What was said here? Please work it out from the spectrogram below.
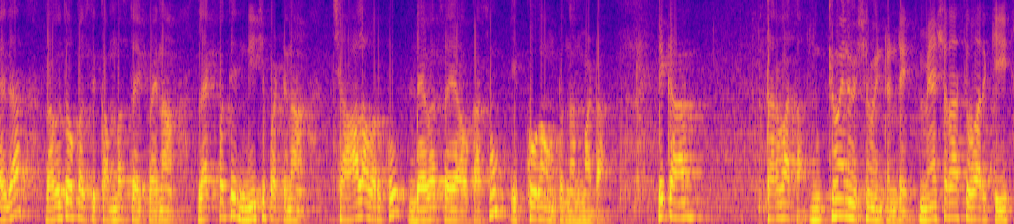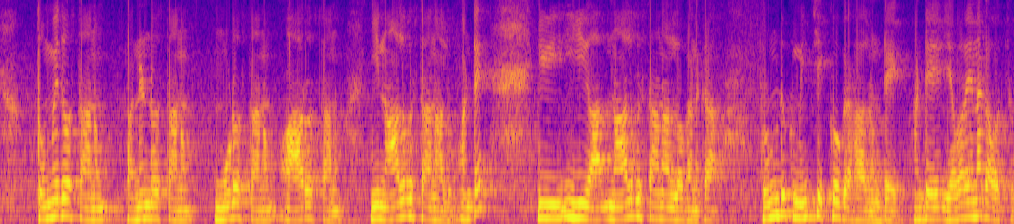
లేదా రవితో కలిసి కంబస్ట్ అయిపోయినా లేకపోతే నీచి పట్టిన చాలా వరకు డైవర్స్ అయ్యే అవకాశం ఎక్కువగా ఉంటుందన్నమాట. ఇక తర్వాత ముఖ్యమైన విషయం ఏంటంటే మేషరాశి వారికి తొమ్మిదో స్థానం పన్నెండో స్థానం మూడో స్థానం ఆరో స్థానం ఈ నాలుగు స్థానాలు అంటే ఈ ఈ నాలుగు స్థానాల్లో కనుక రెండుకు మించి ఎక్కువ గ్రహాలు ఉంటే అంటే ఎవరైనా కావచ్చు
